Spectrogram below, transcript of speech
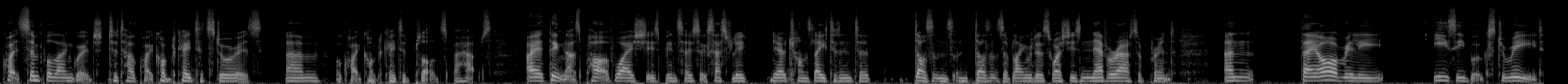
quite simple language to tell quite complicated stories um, or quite complicated plots, perhaps. I think that's part of why she's been so successfully, you know, translated into dozens and dozens of languages. Why she's never out of print, and they are really easy books to read.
